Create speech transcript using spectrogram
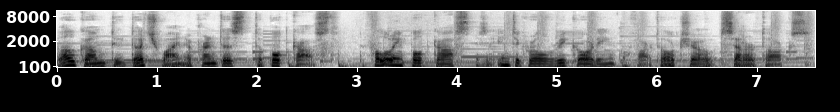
Welcome to Dutch Wine Apprentice, the podcast. The following podcast is an integral recording of our talk show, Cellar Talks.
